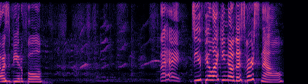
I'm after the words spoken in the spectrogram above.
That was beautiful. But hey, do you feel like you know this verse now?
